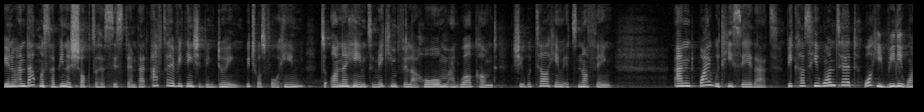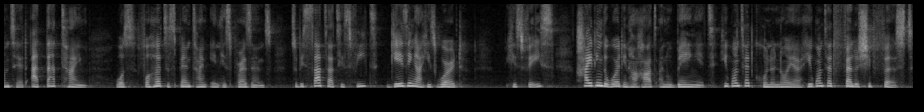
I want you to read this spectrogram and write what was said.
You know, and that must have been a shock to her system that after everything she'd been doing, which was for him, to honor him, to make him feel at home and welcomed, she would tell him it's nothing. And why would he say that? Because he wanted, what he really wanted at that time was for her to spend time in his presence, to be sat at his feet, gazing at his word, his face, hiding the word in her heart and obeying it. He wanted koinonia, he wanted fellowship first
